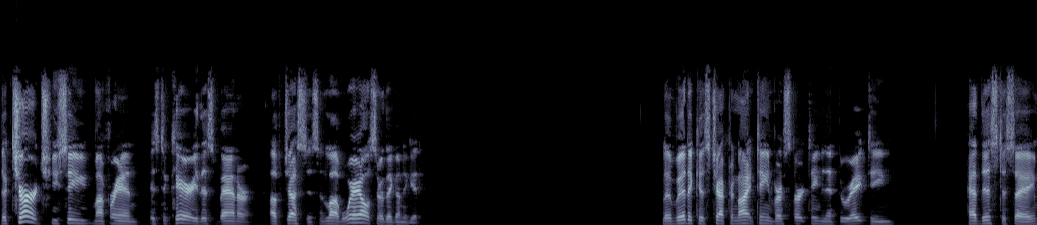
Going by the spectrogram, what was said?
The church, you see, my friend, is to carry this banner of justice and love. Where else are they going to get it? Leviticus chapter 19, verse 13 and through 18 had this to say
